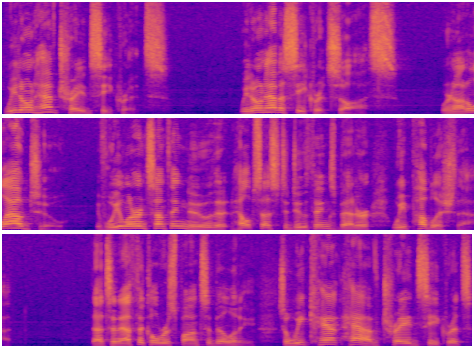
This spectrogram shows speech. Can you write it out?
We don't have trade secrets. We don't have a secret sauce. We're not allowed to. If we learn something new that helps us to do things better, we publish that. That's an ethical responsibility. So we can't have trade secrets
